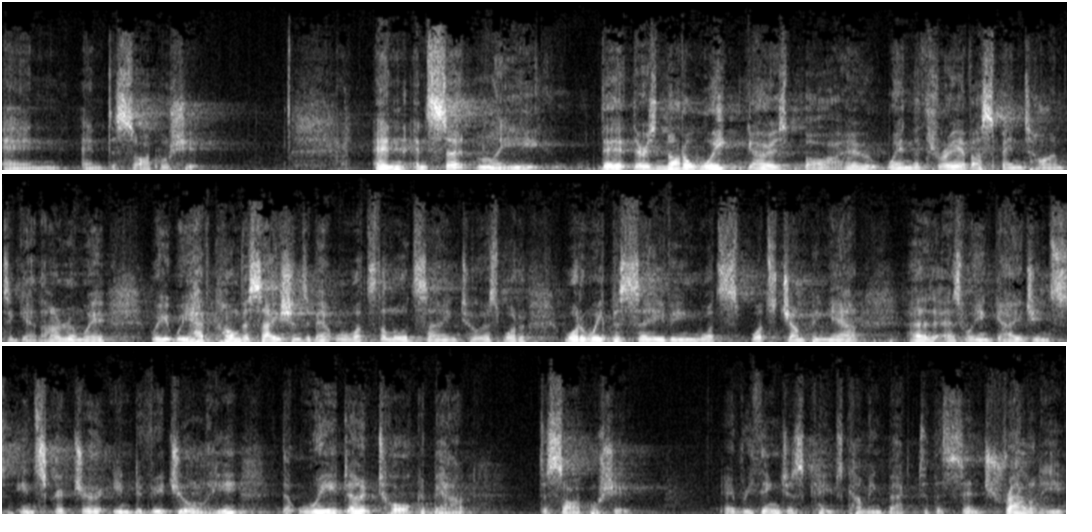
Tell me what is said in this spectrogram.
and, and discipleship. And, and certainly, there, there is not a week goes by when the three of us spend time together and we we, we have conversations about, well, what's the Lord saying to us? What, what are we perceiving? What's, what's jumping out as, as we engage in, in Scripture individually that we don't talk about discipleship. Everything just keeps coming back to the centrality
